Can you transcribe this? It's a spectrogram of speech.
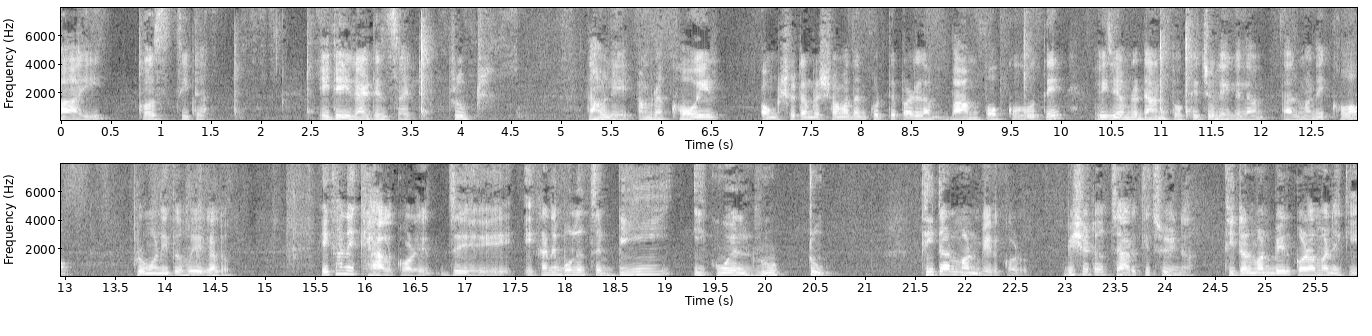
by cos theta এটাই রাইট হ্যান্ড সাইড প্রুফড তাহলে আমরা এর অংশটা আমরা সমাধান করতে পারলাম বাম পক্ষ হতে। ওই যে আমরা ডান পক্ষে চলে গেলাম, তার মানে খ প্রমাণিত হয়ে গেল। এখানে খেয়াল করে যে এখানে বলেছে বি ইকুয়াল রুট টু থিটার মান বের করো। বিষয়টা হচ্ছে আর কিছুই না। থিটার মান বের করা মানে কি?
